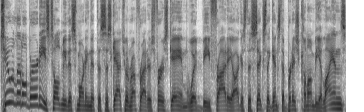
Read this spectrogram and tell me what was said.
Two little birdies told me this morning that the Saskatchewan Roughriders' first game would be Friday, August the 6th against the British Columbia Lions.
